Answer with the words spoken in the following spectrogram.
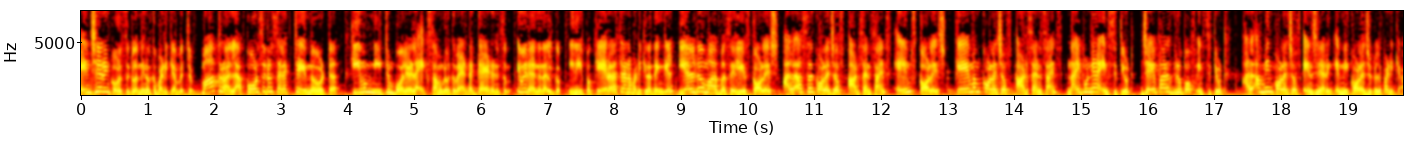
എഞ്ചിനീയറിംഗ് കോഴ്സുകളും നിങ്ങൾക്ക് പഠിക്കാൻ പറ്റും. മാത്രമല്ല കോഴ്സുകൾ സെലക്ട് ചെയ്യുന്ന തൊട്ട് കീമും നീറ്റും പോലെയുള്ള എക്സാമുകൾക്ക് വേണ്ട ഗൈഡൻസും ഇവർ തന്നെ നൽകും. ഇനിയിപ്പോ കേരളത്തിലാണ് പഠിക്കുന്നതെങ്കിൽ Yeldo Mar Baselius college Al Azhar college of arts and science Elims college K M M college of arts and science Naipunya institute Jayabharath group of institute Al Ameen college of engineering എന്നീ കോളേജുകളിൽ പഠിക്കാം.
